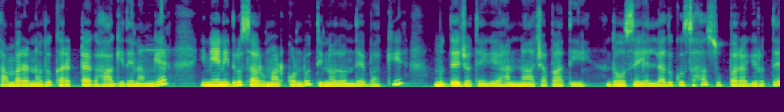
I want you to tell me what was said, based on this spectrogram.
ಸಾಂಬಾರು ಅನ್ನೋದು ಕರೆಕ್ಟಾಗಿ ಆಗಿದೆ ನಮಗೆ. ಇನ್ನೇನಿದ್ರು ಸರ್ವ್ ಮಾಡಿಕೊಂಡು ತಿನ್ನೋದು ಒಂದೇ ಬಾಕಿ. ಮುದ್ದೆ ಜೊತೆಗೆ ಅನ್ನ, ಚಪಾತಿ. ದೋಸೆ ಎಲ್ಲದಕ್ಕೂ ಸಹ ಸೂಪರಾಗಿರುತ್ತೆ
